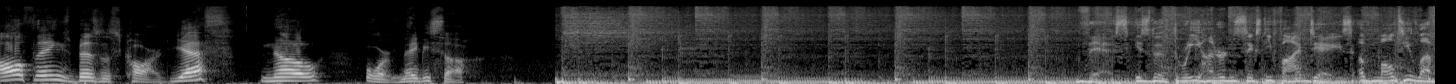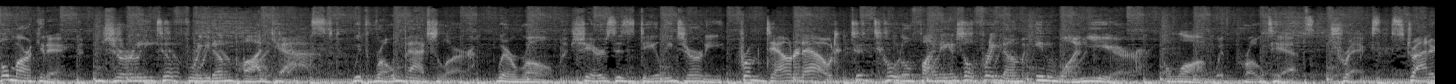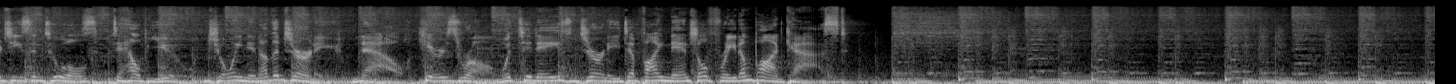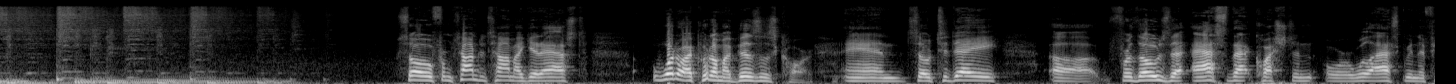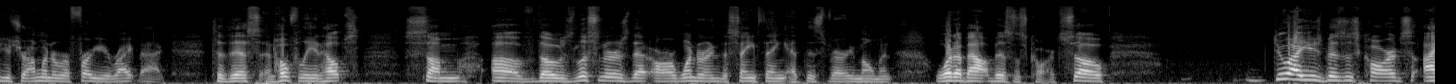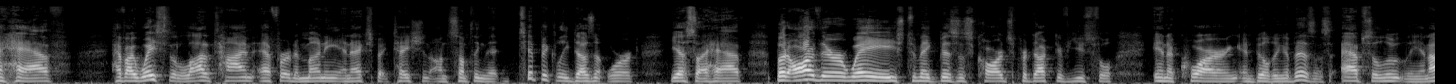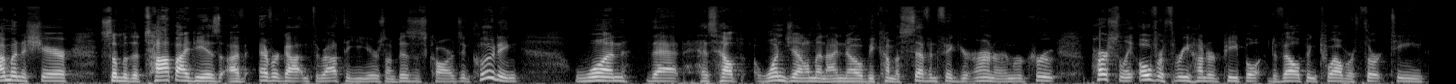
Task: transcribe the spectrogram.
All things business card. Yes, no, or maybe so. This is the 365 Days of Multi Level Marketing Journey to Freedom podcast with Rome Batchelor, where Rome shares his daily journey from down and out to total financial freedom in one year, along with pro tips, tricks, strategies, and tools to help you join in on the journey. Now, here's Rome with today's Journey to Financial Freedom podcast. So from time to time, I get asked, what do I put on my business card? And so today, uh, for those that ask that question or will ask me in the future, I'm going to refer you right back to this, and hopefully it helps some of those listeners that are wondering the same thing at this very moment. What about business cards? So, do I use business cards? I have. Have I wasted a lot of time, effort, and money and expectation on something that typically doesn't work? Yes, I have. But are there ways to make business cards productive, useful in acquiring and building a business? Absolutely. And I'm going to share some of the top ideas I've ever gotten throughout the years on business cards, including one that has helped one gentleman I know become a seven figure earner and recruit personally over 300 people, developing 12 or 13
